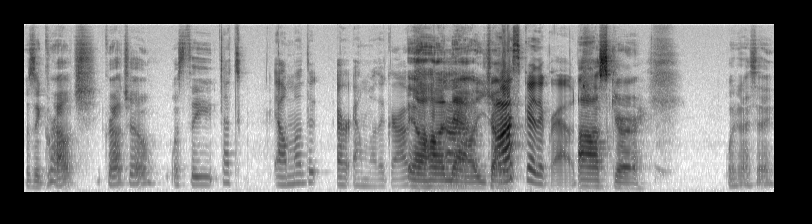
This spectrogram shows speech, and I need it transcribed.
Was it Grouch? Groucho? What's the That's Elmo the or Elmo the Grouch. Uh-huh, now you trying to- Oscar the Grouch. Oscar? What did I say?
